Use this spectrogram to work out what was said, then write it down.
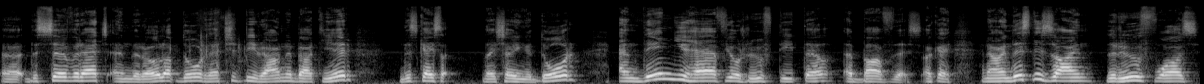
uh, the server hatch and the roll-up door. That should be round about here. In this case, they're showing a door and then you have your roof detail above this. Okay, now in this design, the roof was,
